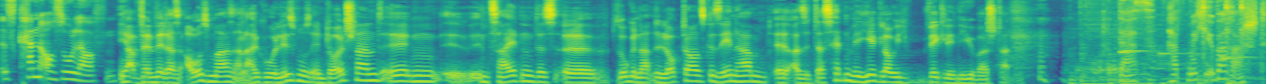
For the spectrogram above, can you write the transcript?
es kann auch so laufen. Ja, wenn wir das Ausmaß an Alkoholismus in Deutschland ähm, äh, in Zeiten des äh, sogenannten Lockdowns gesehen haben, äh, also das hätten wir hier, glaube ich, wirklich nie überstanden. Das hat mich überrascht.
